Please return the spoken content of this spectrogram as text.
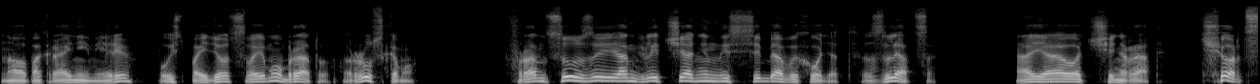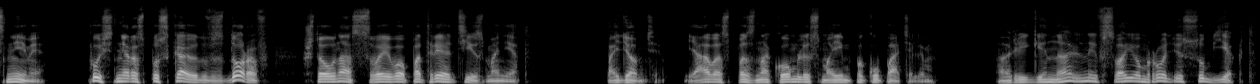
Но, по крайней мере, пусть пойдет своему брату, русскому. Французы и англичанин из себя выходят, злятся. А я очень рад. Черт с ними! Пусть не распускают вздоров, что у нас своего патриотизма нет. Пойдемте, я вас познакомлю с моим покупателем. Оригинальный в своем роде субъект.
